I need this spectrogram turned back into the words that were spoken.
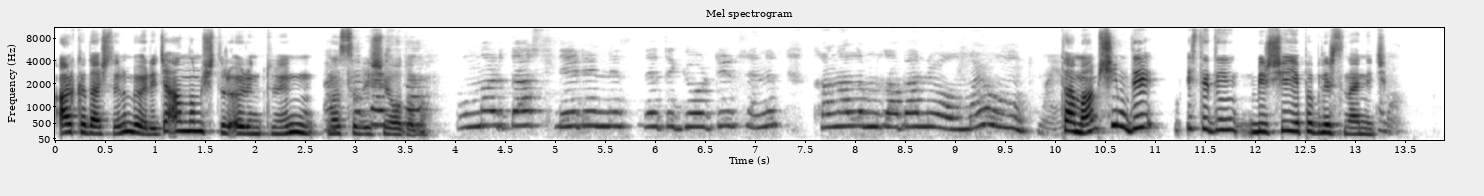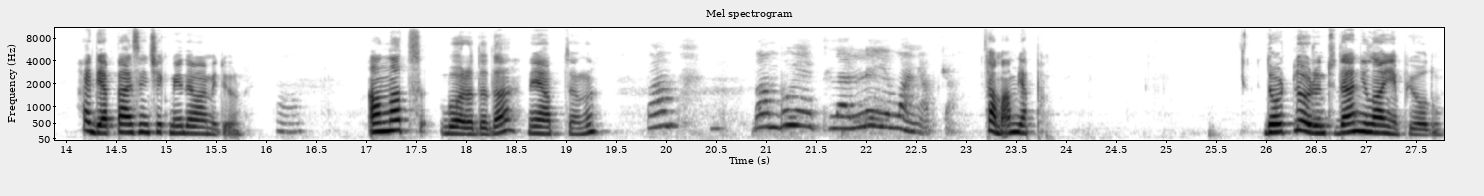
Arkadaşların böylece anlamıştır örüntünün nasıl bir şey olduğunu. Bunları derslerinizde de gördüyseniz kanalımıza abone olmayı unutmayın. Tamam şimdi istediğin bir şey yapabilirsin anneciğim. Tamam. Hadi yap ben seni çekmeye devam ediyorum. Tamam. Anlat bu arada da ne yaptığını. Ben bu renklerle yılan yapacağım. Tamam yap. Dörtlü örüntüden yılan yapıyor oğlum.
